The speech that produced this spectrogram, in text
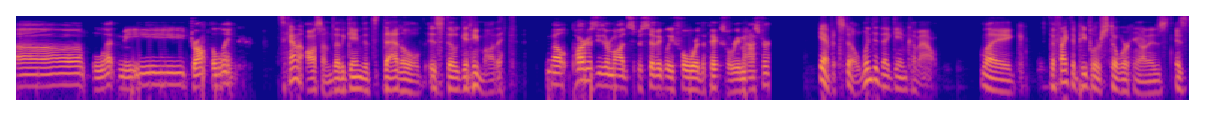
Uh, let me drop the link. It's kind of awesome that a game that's that old is still getting modded. Well, part of these are mods specifically for the Pixel Remaster. Yeah, but still, when did that game come out? Like the fact that people are still working on it is is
